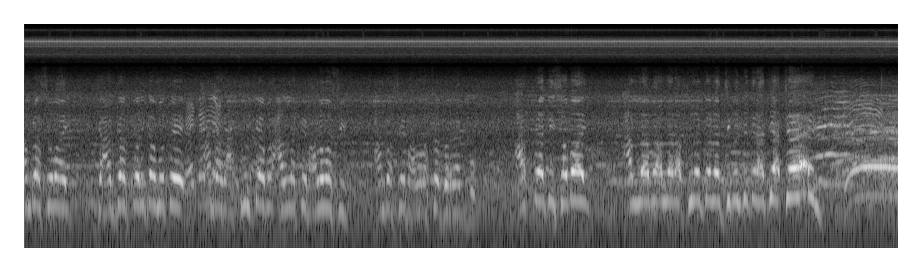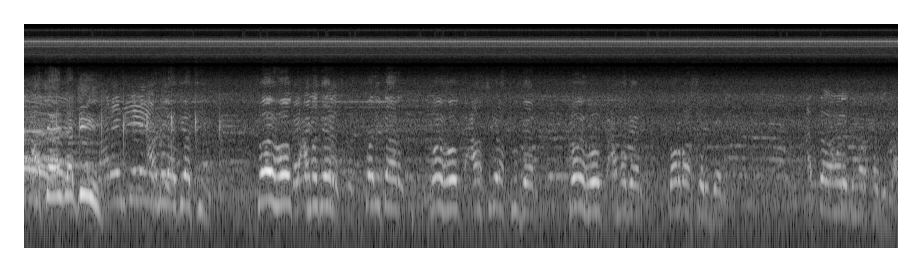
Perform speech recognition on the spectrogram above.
আমরা সবাই যার যার তরিকা মতে আমরা রাসুলকে এবং আল্লাহকে ভালোবাসি, আমরা সেই ভালোবাসা ধরে রাখব। আপনারা কি সবাই আল্লাহ আল্লাহ রাসুলের জন্য জীবন দিতে রাজি আছেন? আছেন রাজি আমি রাজি আছি। জয় হোক আমাদের তরিকার, জয় হোক আশিক রাসুলদের। জয় হোক আমাদের দরবার শরীফের। আসসালামু আলাইকুম রহমতুল্লাহ।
